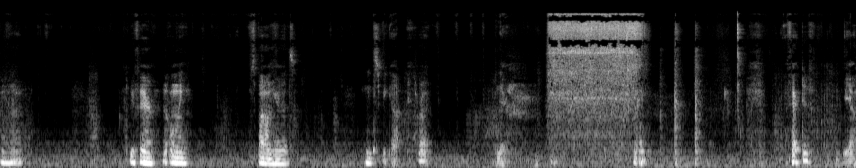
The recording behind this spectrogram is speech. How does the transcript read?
Alright. To be fair, the only spot on here that needs to be got is right there. Effective? Yeah.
